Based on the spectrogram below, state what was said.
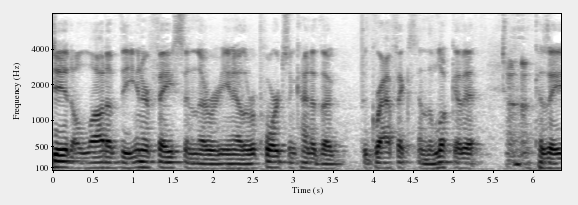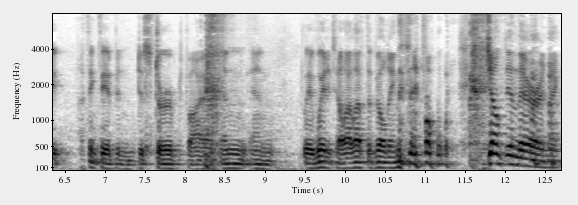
a lot of the interface and the you know the reports and kind of the the graphics and the look of it uh-huh. because they I think they had been disturbed by it and and they waited till I left the building then they jumped in there and they,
